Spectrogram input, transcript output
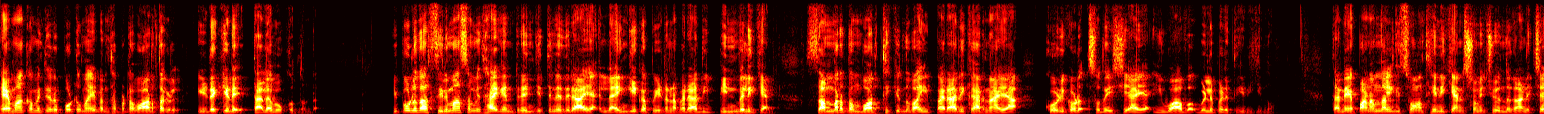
ഹേമ കമ്മിറ്റി റിപ്പോർട്ടുമായി ബന്ധപ്പെട്ട വാർത്തകൾ ഇടയ്ക്കിടെ തലപൊക്കുന്നുണ്ട്. ഇപ്പോൾ ഇതാ സിനിമാ സംവിധായകൻ രഞ്ജിത്തിനെതിരായ ലൈംഗിക പീഡന പരാതി പിൻവലിക്കാൻ സമ്മർദ്ദം വർദ്ധിക്കുന്നതായി പരാതിക്കാരനായ കോഴിക്കോട് സ്വദേശിയായ യുവാവ് വെളിപ്പെടുത്തിയിരിക്കുന്നു. തന്നെ പണം നൽകി സ്വാധീനിക്കാൻ ശ്രമിച്ചു എന്ന് കാണിച്ച്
